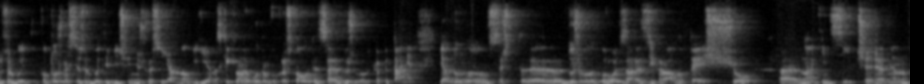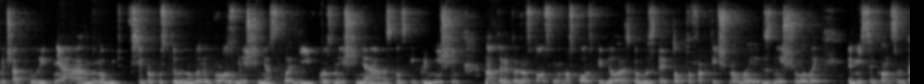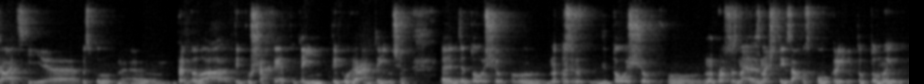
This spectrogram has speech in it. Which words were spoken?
зробити потужності зробити більше ніж росіян? Ну є. Наскільки ми будемо використовувати, це дуже велике питання. Я думаю, все ж е, дуже велику роль зараз зіграло те, що На кінці червня, на початку липня, е, ми, мабуть, всі пропустили новини про знищення складів, про знищення складських приміщень на території Ростовської, Московської, Білоруської областей. Тобто, фактично, ми знищували місце концентрації е, безпілотних е, ППЛА типу шахет та типу герань та інших. е, Для того щоб е, ну для того, щоб ну просто зменшити їх запуск по Україні, тобто ми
